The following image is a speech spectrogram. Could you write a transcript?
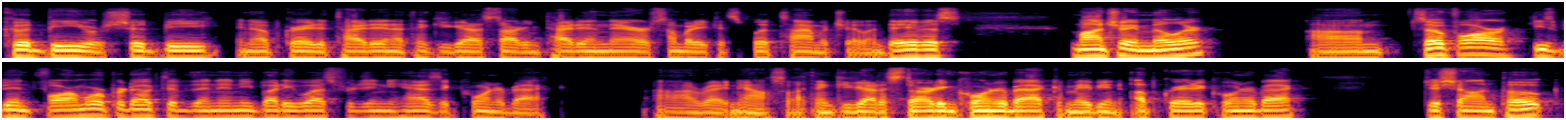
could be or should be an upgraded tight end. I think you got a starting tight end there. Somebody could split time with Jalen Davis. Montre Miller, um, so far, he's been far more productive than anybody West Virginia has at cornerback uh, right now. So I think you got a starting cornerback and maybe an upgraded cornerback. Deshaun Polk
